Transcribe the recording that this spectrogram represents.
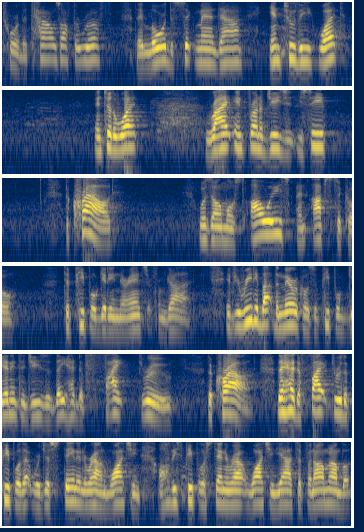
tore the tiles off the roof. They lowered the sick man down into the what? Into the what? Right in front of Jesus. You see, the crowd was almost always an obstacle to people getting their answer from God. If you read about the miracles of people getting to Jesus, they had to fight through the crowd. They had to fight through the people that were just standing around watching. All these people are standing around watching. Yeah, it's a phenomenon, but,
